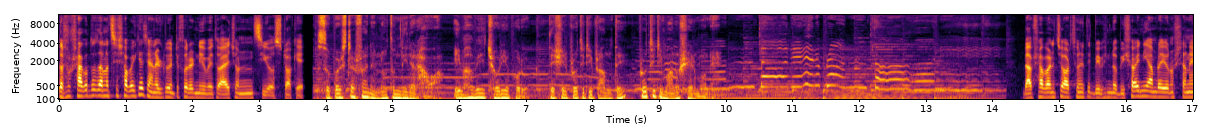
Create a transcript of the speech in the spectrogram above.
দর্শক স্বাগত জানাচ্ছি সবাইকে চ্যানেল টোয়েন্টি ফোরের নিয়মিত আয়োজন সিও স্টকে সুপারস্টার ফ্যানের নতুন দিনের হাওয়া। এভাবেই ছড়িয়ে পড়ুক দেশের প্রতিটি প্রান্তে প্রতিটি মানুষের মনে। ব্যবসা বাণিজ্য অর্থনীতির বিভিন্ন বিষয় নিয়ে আমরা এই অনুষ্ঠানে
